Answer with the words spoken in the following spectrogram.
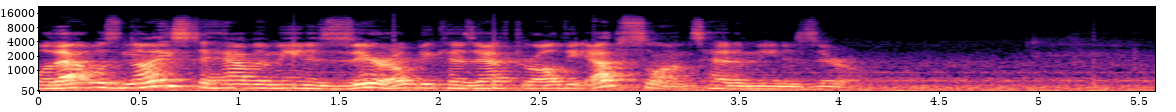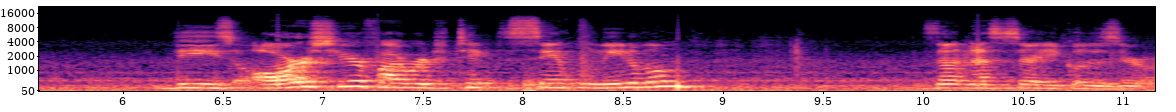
Well, that was nice to have a mean of zero because after all, the epsilons had a mean of zero. These R's here, if I were to take the sample mean of them, it's not necessarily equal to zero.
